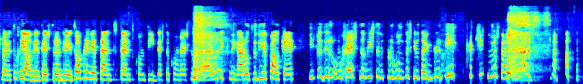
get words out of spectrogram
Joana, tu realmente és extraordinária. Estou a aprender tanto, tanto contigo desta conversa de uma hora. Eu vou ter que ligar outro dia qualquer e fazer o resto da lista de perguntas que eu tenho para ti, porque isto não está a chegar.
